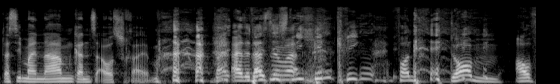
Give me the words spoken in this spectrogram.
dass sie meinen Namen ganz ausschreiben. Weil, also dass sie es nicht hinkriegen, von Dom auf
